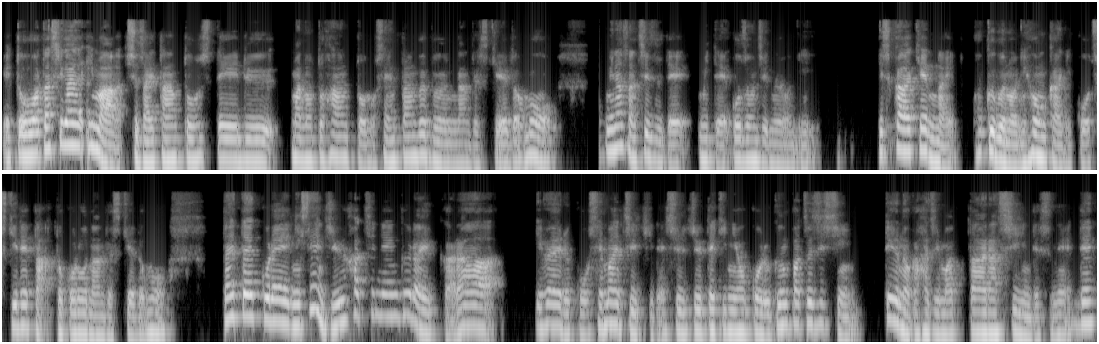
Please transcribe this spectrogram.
えっと、私が今取材担当している、ま能登半島の先端部分なんですけれども、皆さん地図で見てご存知のように、石川県内、北部の日本海にこう突き出たところなんですけれども、大体これ2018年ぐらいから、いわゆるこう狭い地域で集中的に起こる群発地震っていうのが始まったらしいんですね。で、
